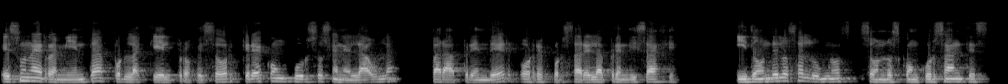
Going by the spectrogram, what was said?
Es una herramienta por la que el profesor crea concursos en el aula para aprender o reforzar el aprendizaje y donde los alumnos son los concursantes.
